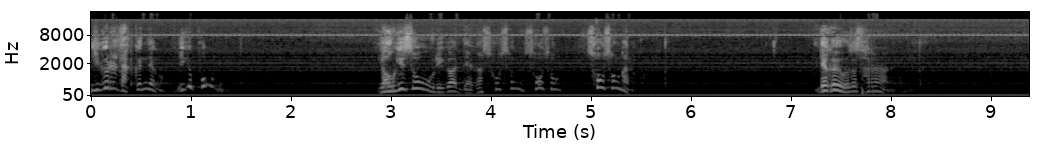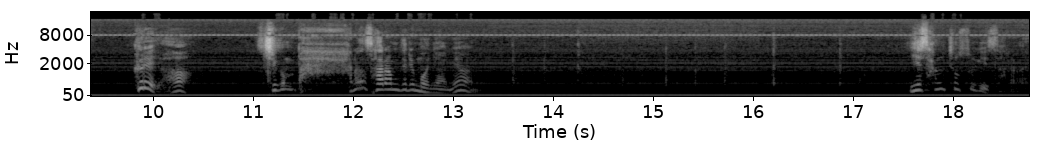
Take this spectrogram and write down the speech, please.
이거를 다 끝낸 겁니다. 이게 복음입니다. 여기서 우리가 내가 소송, 소송, 소송하는 겁니다. 내가 여기서 살아나는 겁니다. 그래야 지금 많은 사람들이 뭐냐면 이 상처 속에 살아가요.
